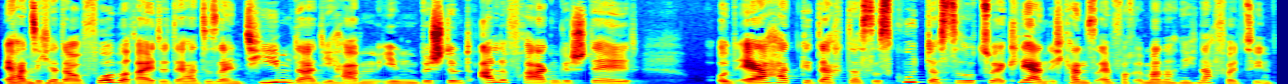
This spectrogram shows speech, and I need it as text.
Er hat mhm. sich ja mhm. darauf vorbereitet, er hatte sein Team da, die haben ihm bestimmt alle Fragen gestellt. Und er hat gedacht, das ist gut, das so zu erklären. Ich kann es einfach immer noch nicht nachvollziehen.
